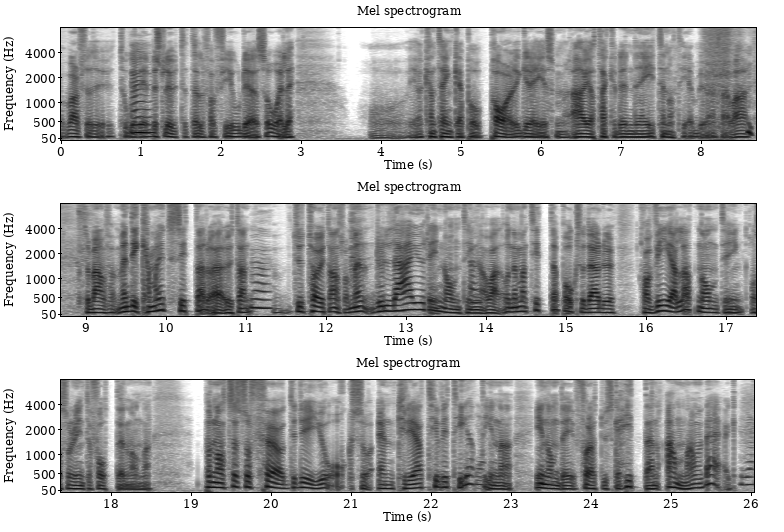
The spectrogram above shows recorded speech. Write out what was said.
varför tog jag det mm. beslutet eller varför gjorde jag så? Eller jag kan tänka på ett par grejer som, ah, jag tackade nej till något erbjudande. Så men det kan man ju inte sitta där, utan nej. du tar ju ett ansvar. Men du lär ju dig någonting mm. av allt. Och när man tittar på också där du har velat någonting och så har du inte fått det eller någon, på något sätt så föder det ju också en kreativitet ja. inna, inom dig för att du ska hitta en annan väg. Ja.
